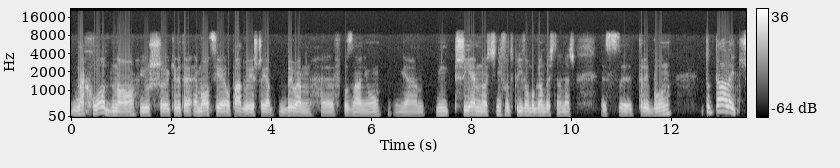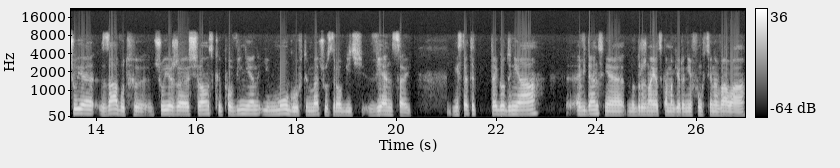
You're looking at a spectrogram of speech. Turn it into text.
Na chłodno, już e, kiedy te emocje opadły, jeszcze ja byłem w Poznaniu, miałem mi- przyjemność niewątpliwą oglądać ten mecz z trybun, to dalej czuję zawód, czuję, że Śląsk powinien i mógł w tym meczu zrobić więcej. Niestety tego dnia ewidentnie no, drużyna Jacka Magiery nie funkcjonowała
